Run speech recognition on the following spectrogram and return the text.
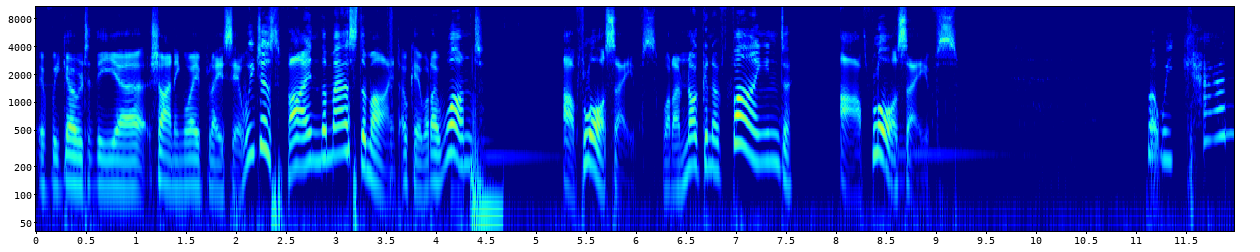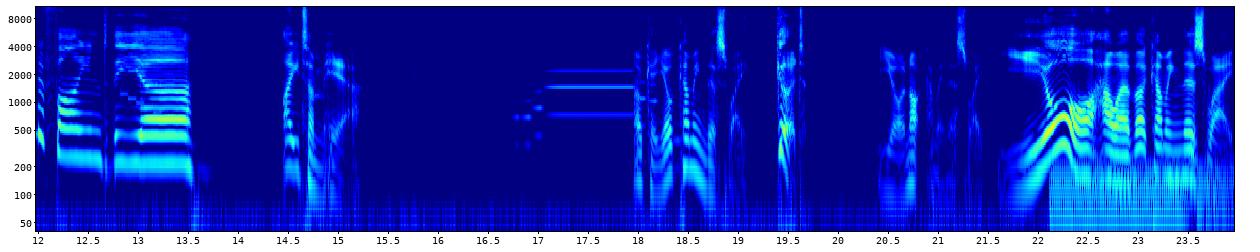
if we go to the uh, Shining Way place here, we just find the mastermind. Okay, what I want are floor saves. What I'm not going to find are floor saves. But we can find the uh, item here. Okay, you're coming this way. Good. You're not coming this way. You're, however, coming this way.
